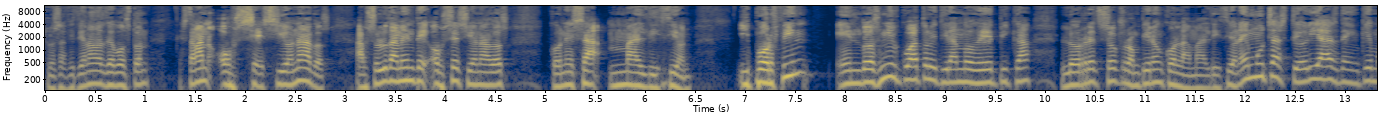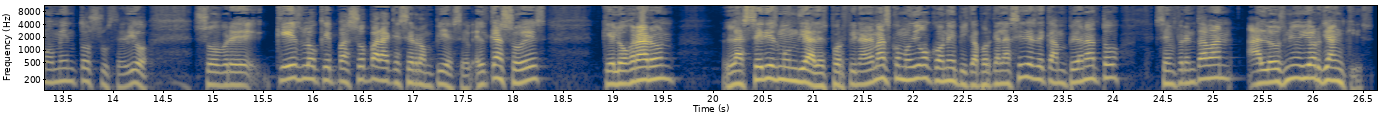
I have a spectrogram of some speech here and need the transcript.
los aficionados de Boston estaban obsesionados, absolutamente obsesionados con esa maldición. Y por fin, en 2004 y tirando de épica, los Red Sox rompieron con la maldición. Hay muchas teorías de en qué momento sucedió, sobre qué es lo que pasó para que se rompiese. El caso es que lograron las series mundiales, por fin. Además, como digo, con épica, porque en las series de campeonato se enfrentaban a los New York Yankees.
